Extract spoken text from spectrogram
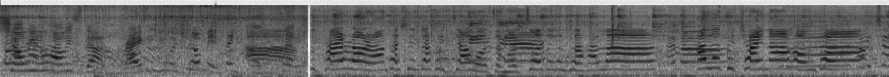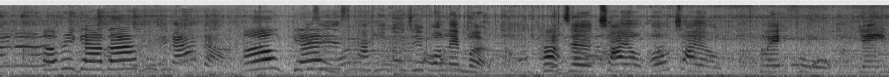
show you how it's done, right? You will show me. Thank you. 啊是 Carol，然后他现在会教我怎么做这个车。Hello. Hello to China, Hong Kong. Hi China. Obrigada. Okay. Tahinuju Olema. Ha. It's a child, all child playful game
